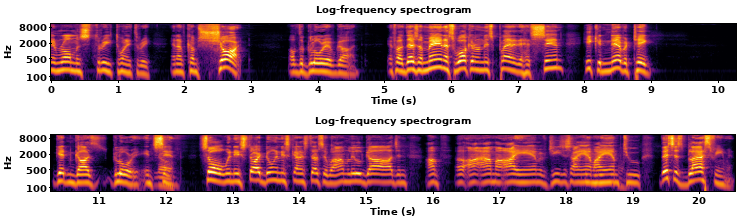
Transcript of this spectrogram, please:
In Romans 3:23 and I've come short of the glory of God. If there's a man that's walking on this planet that has sinned, he can never take getting God's glory in sin. So when they start doing this kind of stuff, say, "Well, I'm little gods and I'm uh, I, I'm a I am. If Jesus I am, I am too." This is blaspheming.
